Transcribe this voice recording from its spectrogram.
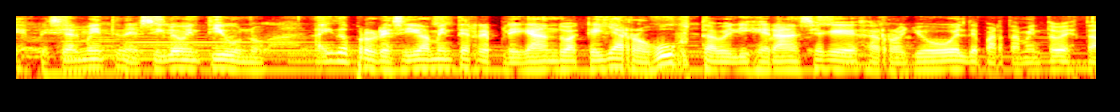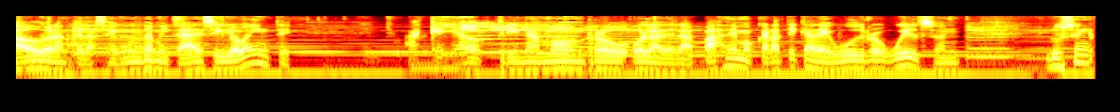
especialmente en el siglo XXI, ha ido progresivamente replegando aquella robusta beligerancia que desarrolló el Departamento de Estado durante la segunda mitad del siglo XX. Aquella doctrina Monroe o la de la paz democrática de Woodrow Wilson lucen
